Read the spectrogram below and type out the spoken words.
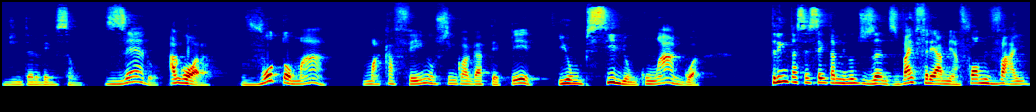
de intervenção. Zero. Agora, vou tomar uma cafeína, um 5-HTP e um psyllium com água 30, 60 minutos antes. Vai frear minha fome? Vai.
